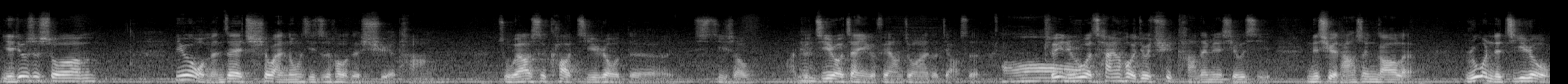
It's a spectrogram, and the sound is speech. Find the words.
也就是说，因为我们在吃完东西之后的血糖，主要是靠肌肉的吸收啊，就肌肉占一个非常重要的角色。哦，所以你如果餐后就去躺在那边休息，你的血糖升高了，如果你的肌肉，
